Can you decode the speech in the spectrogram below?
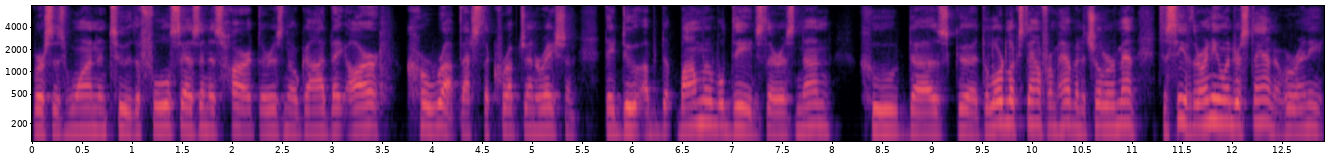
Verses 1 and 2 The fool says in his heart, There is no God. They are corrupt. That's the corrupt generation. They do abominable deeds. There is none who does good. The Lord looks down from heaven to children of men to see if there are any who understand or who are any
